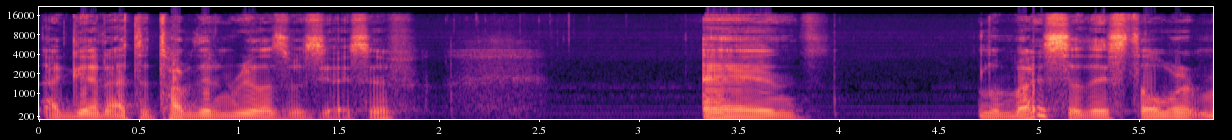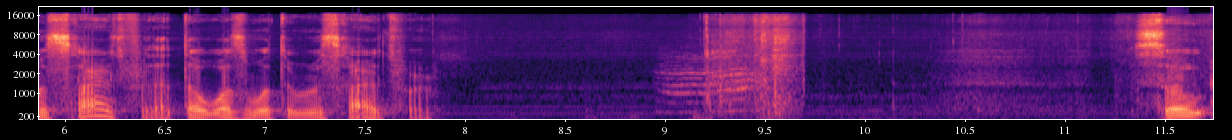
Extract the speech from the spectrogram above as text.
Again, at the time, they didn't realize it was Yosef. And Lamaisa, they still weren't mischared for that. That wasn't what they were mischared for. So,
